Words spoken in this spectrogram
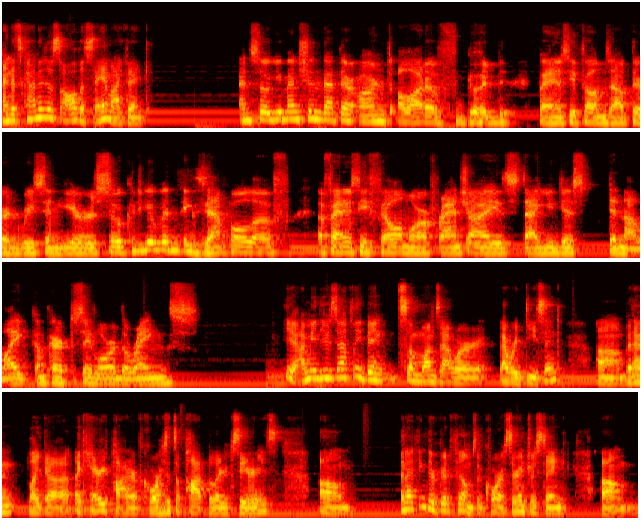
And it's kind of just all the same, I think. And so you mentioned that there aren't a lot of good fantasy films out there in recent years. So could you give an example of a fantasy film or a franchise that you just did not like compared to say Lord of the Rings? Yeah, I mean, there's definitely been some ones that were that were decent, um, but then like uh, like Harry Potter, of course, it's a popular series, um, and I think they're good films. Of course, they're interesting, um,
